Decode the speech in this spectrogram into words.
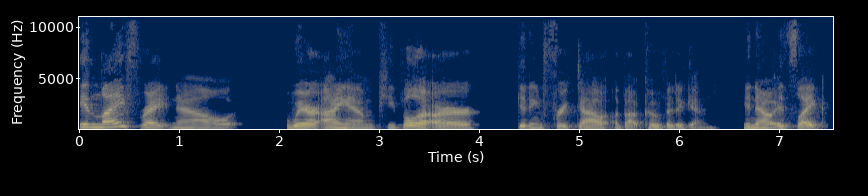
in life right now, where I am, people are getting freaked out about COVID again. You know, it's like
